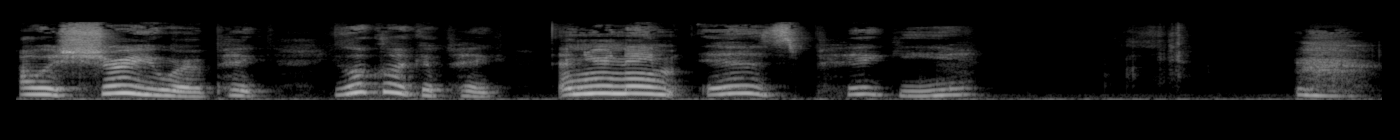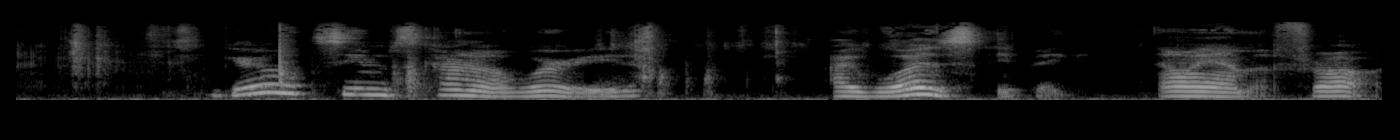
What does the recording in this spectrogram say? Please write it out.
I was sure you were a pig. You look like a pig, and your name is Piggie. Gerald seems kind of worried. I was a pig. Now I am a frog.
